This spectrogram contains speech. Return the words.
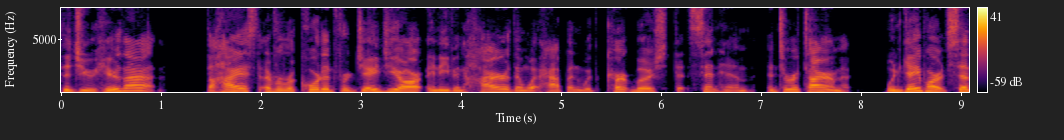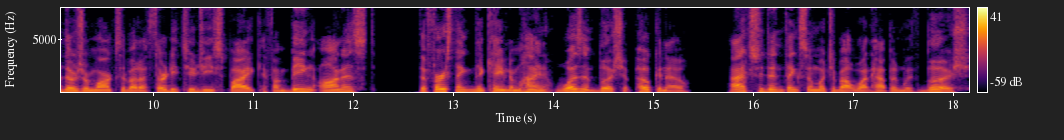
Did you hear that? The highest ever recorded for JGR and even higher than what happened with Kurt Busch that sent him into retirement. When Gabehart said those remarks about a 32G spike, if I'm being honest, the first thing that came to mind wasn't Busch at Pocono. I actually didn't think so much about what happened with Busch,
